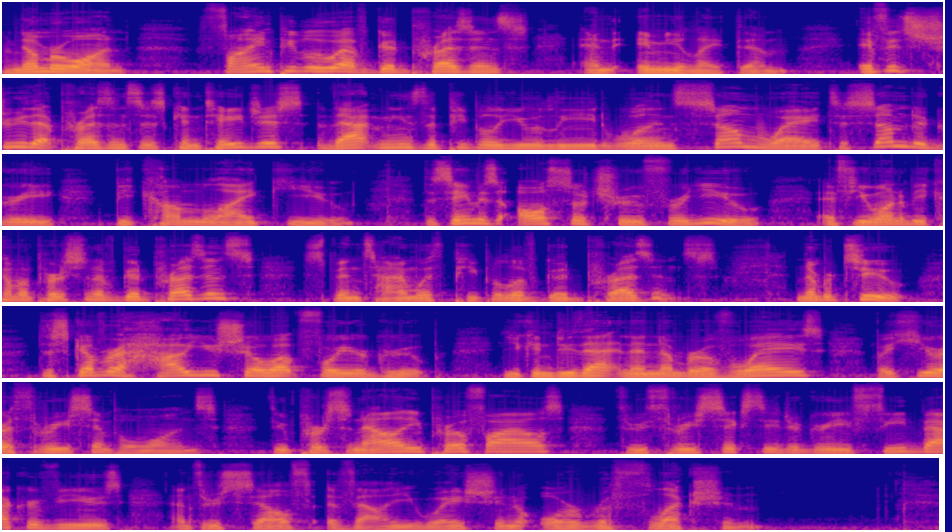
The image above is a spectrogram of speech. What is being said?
Number one, find people who have good presence and emulate them. If it's true that presence is contagious, that means the people you lead will, in some way, to some degree, become like you. The same is also true for you. If you want to become a person of good presence, spend time with people of good presence. Number two, discover how you show up for your group. You can do that in a number of ways, but here are three simple ones through personality profiles, through 360 degree feedback reviews, and through self evaluation or reflection.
